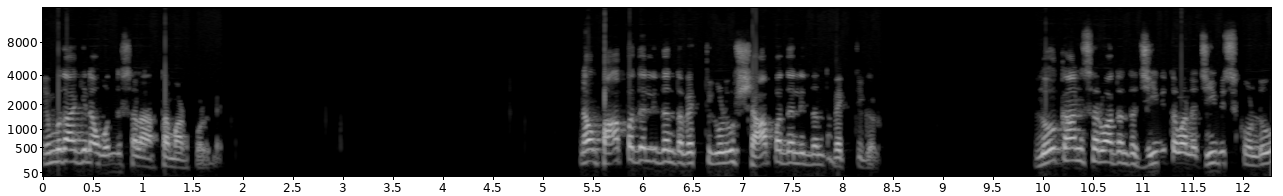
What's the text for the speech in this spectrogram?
ಎಂಬುದಾಗಿ ನಾವು ಒಂದು ಸಲ ಅರ್ಥ ಮಾಡ್ಕೊಳ್ಬೇಕು. ನಾವು ಪಾಪದಲ್ಲಿದ್ದಂಥ ವ್ಯಕ್ತಿಗಳು, ಶಾಪದಲ್ಲಿದ್ದಂಥ ವ್ಯಕ್ತಿಗಳು. ಲೋಕಾನುಸರವಾದಂಥ ಜೀವಿತವನ್ನು ಜೀವಿಸಿಕೊಂಡು,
